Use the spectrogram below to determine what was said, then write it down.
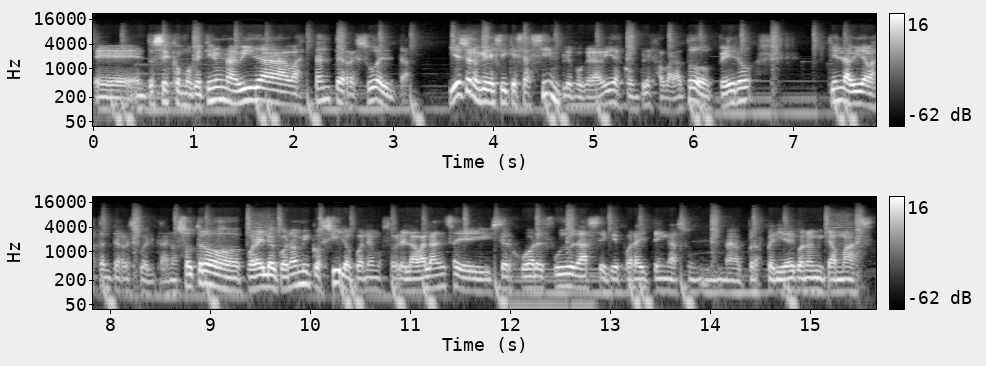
Eh, entonces como que tiene una vida bastante resuelta. Y eso no quiere decir que sea simple, porque la vida es compleja para todo, pero tiene la vida bastante resuelta. Nosotros por ahí lo económico sí lo ponemos sobre la balanza y ser jugador de fútbol hace que por ahí tengas una prosperidad económica más,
